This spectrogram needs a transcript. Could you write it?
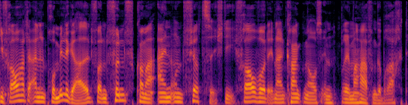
Die Frau hatte einen Promillegehalt von 5,41. Die Frau wurde in ein Krankenhaus in Bremerhaven gebracht.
